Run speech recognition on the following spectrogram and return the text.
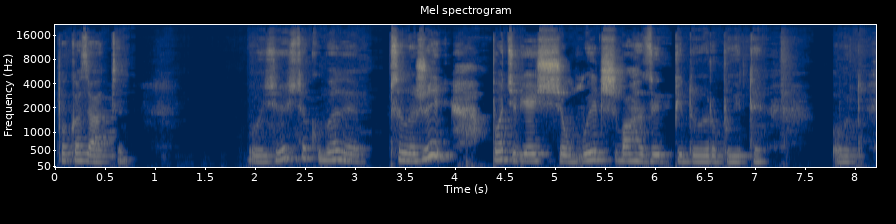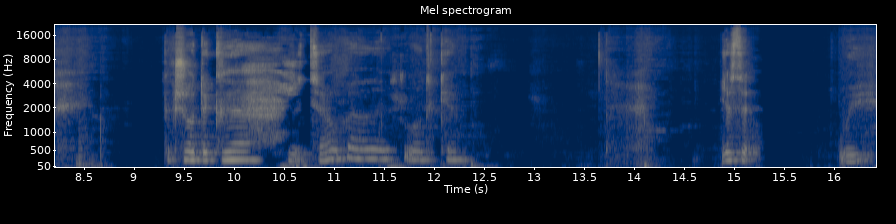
показати. Ось ось так у мене все лежить. Потім я ще в інший магазин піду робити. От. Так що таке життя у мене таке. Я се... Ой.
